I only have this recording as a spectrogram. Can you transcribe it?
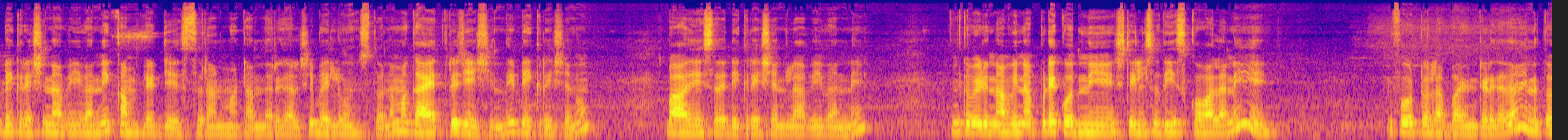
డెకరేషన్ అవి ఇవన్నీ కంప్లీట్ చేస్తారు అనమాట అందరు కలిసి బెలూన్స్తోనే. మా గాయత్రి చేసింది డెకరేషను. బాగా చేస్తుంది డెకరేషన్లు అవి ఇవన్నీ. ఇంకా వీడు నవ్వినప్పుడే కొన్ని స్టిల్స్ తీసుకోవాలని ఫోటోలు అబ్బాయి ఉంటాడు కదా ఆయనతో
